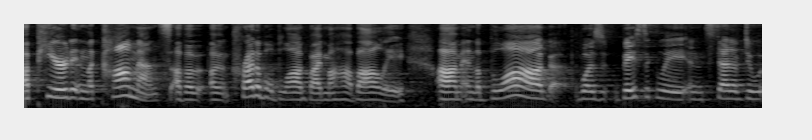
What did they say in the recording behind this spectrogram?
appeared in the comments of a, an incredible blog by Maha Bali. Um, and the blog was basically, instead of do,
